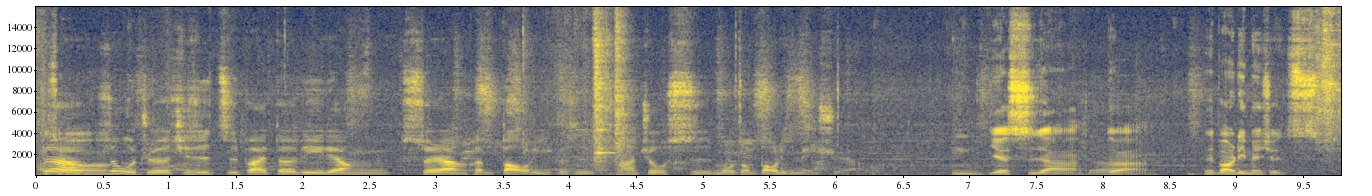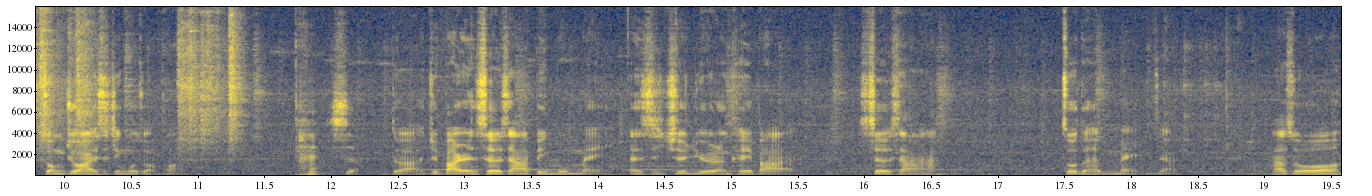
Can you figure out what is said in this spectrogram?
他对啊，所以我觉得其实直白的力量虽然很暴力，可是它就是某种暴力美学啊。嗯，也是啊，对啊那暴力美学终究还是经过转化，是啊，对啊，就把人射杀并不美，但是就有人可以把射杀做得很美，这样。他说，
